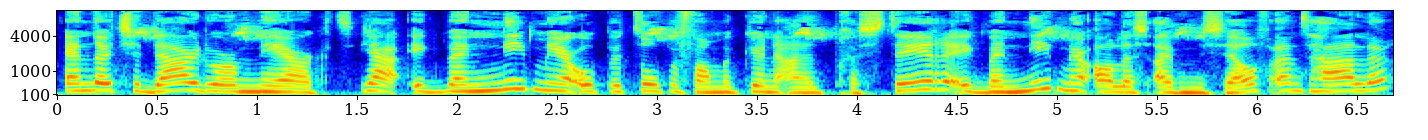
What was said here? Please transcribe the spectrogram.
En dat je daardoor merkt, ja, ik ben niet meer op het toppen van me kunnen aan het presteren. Ik ben niet meer alles uit mezelf aan het halen.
